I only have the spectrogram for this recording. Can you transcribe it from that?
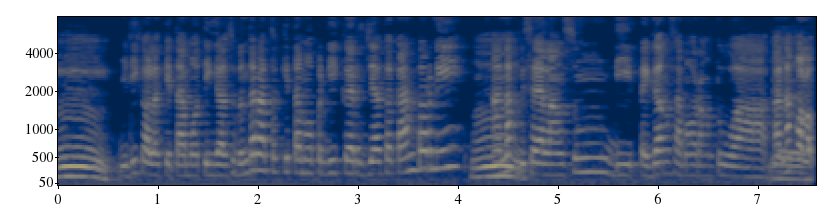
hmm, Jadi kalau kita mau tinggal sebentar atau kita mau pergi kerja ke kantor nih, hmm. anak bisa langsung dipegang sama orang tua. Karena Iya. kalau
